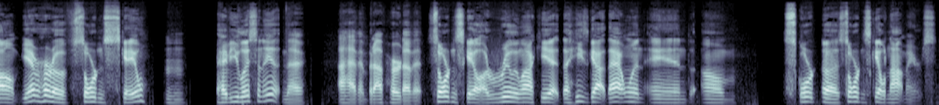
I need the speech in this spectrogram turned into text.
yeah. Um, you ever heard of Sword and Scale? Mhm. Have you listened to it? No, I haven't, but I've heard of it. Sword and Scale. I really like it. The, he's got that one and um, Sword, uh, Sword and Scale Nightmares,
